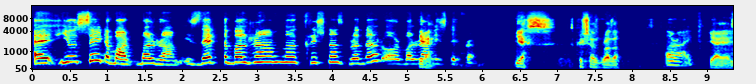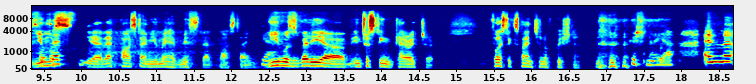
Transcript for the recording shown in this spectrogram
Uh, you said about Balram. Is that the Balram uh, Krishna's brother or Balram Yeah. is different? Yes, Krishna's brother. All right. Yeah, yeah. So You must, yeah, that pastime, you may have missed that pastime. Yeah. He was very uh, interesting character. First expansion of Krishna. Krishna, yeah. And uh,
